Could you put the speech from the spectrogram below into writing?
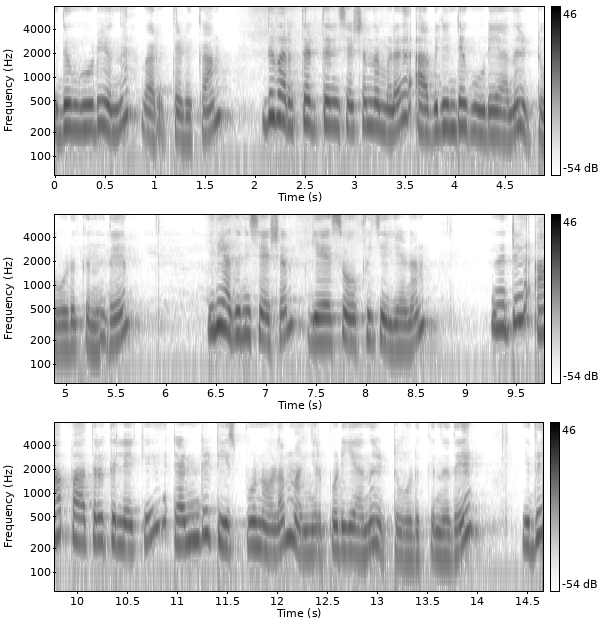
ഇതും കൂടി ഒന്ന് വറുത്തെടുക്കാം. ഇത് വറുത്തെടുത്തതിന് ശേഷം നമ്മൾ അവിലിന്റെ കൂടെയാണ് ഇട്ട് കൊടുക്കുന്നത്. ഇനി അതിനുശേഷം ഗ്യാസ് ഓഫ് ചെയ്യണം. എന്നിട്ട് ആ പാത്രത്തിലേക്ക് രണ്ട് ടീസ്പൂണോളം മഞ്ഞൾപ്പൊടിയാണ് ഇട്ട് കൊടുക്കുന്നത്. ഇത്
